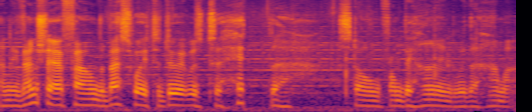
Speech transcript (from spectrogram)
And eventually I found the best way to do it was to hit the stone from behind with a hammer.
